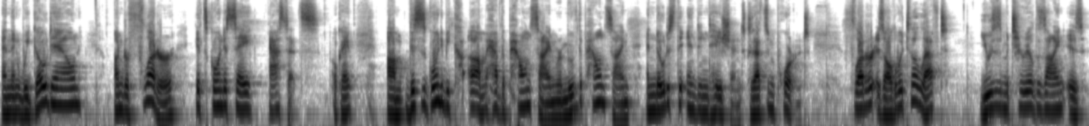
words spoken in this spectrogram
And then we go down under Flutter, it's going to say assets. Okay, um, this is going to be um, have the pound sign. Remove the pound sign and notice the indentations because that's important. Flutter is all the way to the left. Uses material design is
